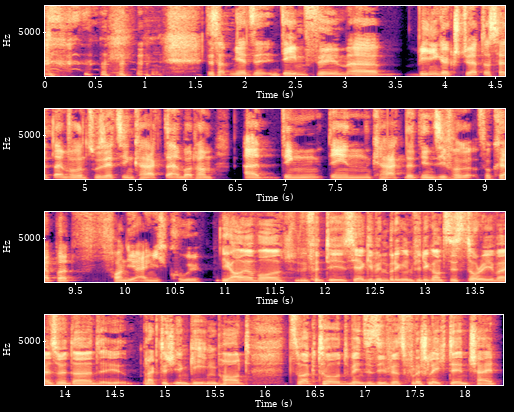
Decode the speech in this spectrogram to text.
das hat mir jetzt in dem Film äh, weniger gestört, dass sie halt einfach einen zusätzlichen Charakter einbaut haben. Äh, den, den Charakter, den sie ver verkörpert, fand ich eigentlich cool. Ja, er war, ich finde die sehr gewinnbringend für die ganze Story, weil sie da die, praktisch ihren Gegenpart gezeigt hat, wenn sie sich fürs Schlechte entscheidet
